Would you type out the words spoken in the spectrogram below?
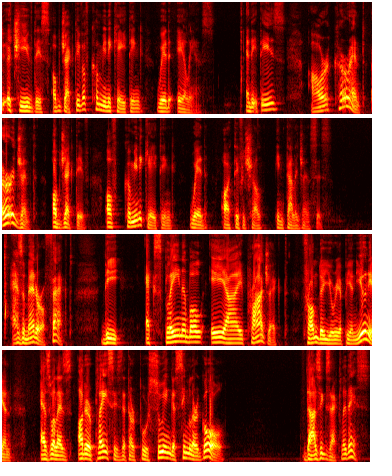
to achieve this objective of communicating with aliens. And it is our current urgent objective of communicating with artificial intelligences. As a matter of fact, the explainable AI project from the European Union, as well as other places that are pursuing a similar goal, does exactly this.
